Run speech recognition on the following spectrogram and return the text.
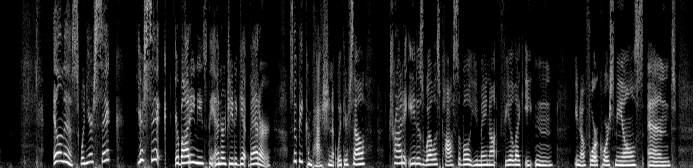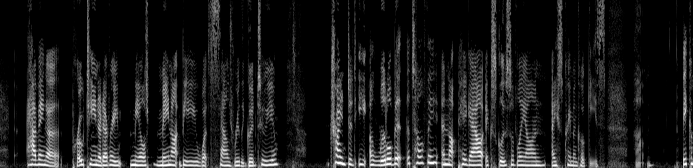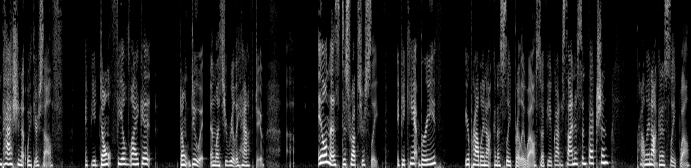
Illness, when you're sick, you're sick. Your body needs the energy to get better. So be compassionate with yourself. Try to eat as well as possible. You may not feel like eating, you know, four course meals and having a protein at every meal may not be what sounds really good to you. Trying to eat a little bit that's healthy and not pig out exclusively on ice cream and cookies. Um, be compassionate with yourself. If you don't feel like it, don't do it unless you really have to. Uh, illness disrupts your sleep. If you can't breathe, you're probably not going to sleep really well. So if you've got a sinus infection, probably not going to sleep well,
